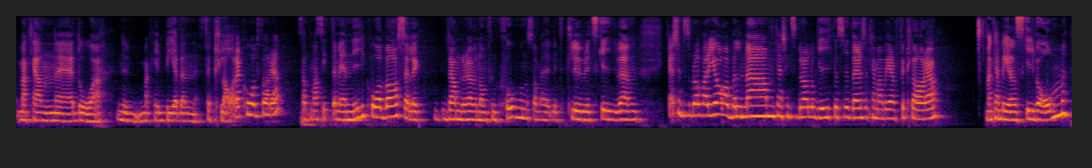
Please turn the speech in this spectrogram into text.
man kan eh, då nu, man kan be den förklara kod för en. Så att man sitter med en ny kodbas eller ramlar över någon funktion som är lite klurigt skriven. Kanske inte så bra variabelnamn, kanske inte så bra logik och så vidare så kan man be den förklara. Man kan be den skriva om.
